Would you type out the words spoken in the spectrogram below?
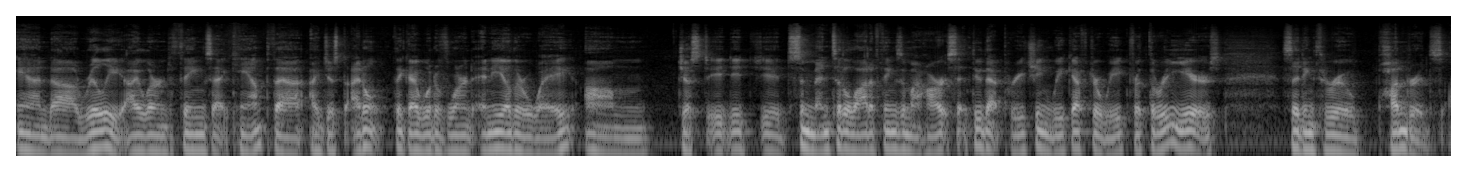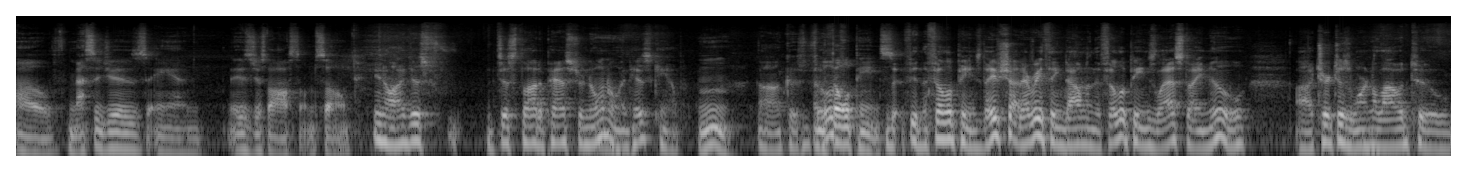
And uh, really i learned things at camp that i just i don't think i would have learned any other way. Um, just it, it, it cemented a lot of things in my heart. Sitting through that preaching week after week for three years sitting through hundreds of messages and it was just awesome so. You know, I just just thought of Pastor Nono and his camp. Because In the Philippines. in the Philippines, they've shut everything down in the Philippines. Last I knew, uh, churches weren't allowed to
